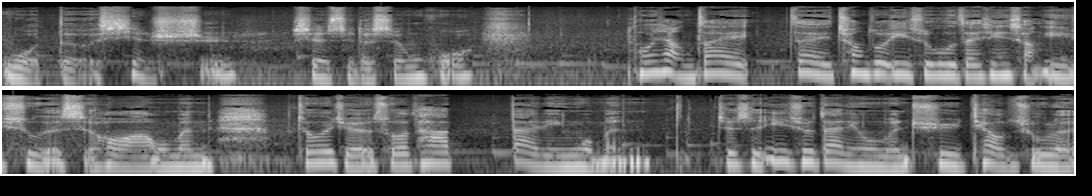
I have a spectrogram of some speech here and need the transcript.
我的现实，现实的生活。我想在在创作艺术或在欣赏艺术的时候啊，我们就会觉得说，他带领我们，就是艺术带领我们去跳出了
